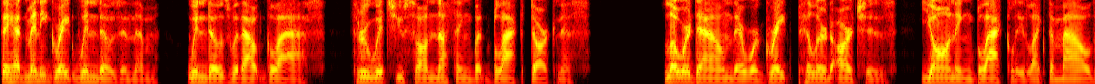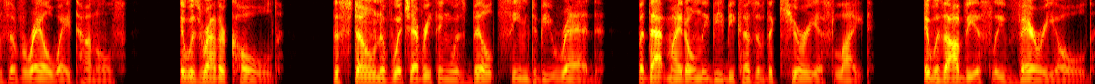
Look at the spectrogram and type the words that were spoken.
They had many great windows in them, windows without glass, through which you saw nothing but black darkness. Lower down there were great pillared arches, yawning blackly like the mouths of railway tunnels. It was rather cold. The stone of which everything was built seemed to be red, but that might only be because of the curious light. It was obviously very old.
